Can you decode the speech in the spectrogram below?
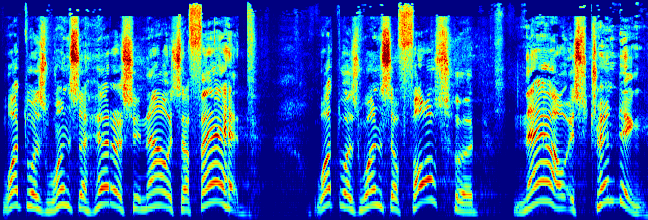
What was once a heresy, now is a fad. What was once a falsehood, now is trending.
